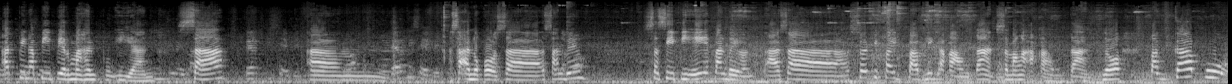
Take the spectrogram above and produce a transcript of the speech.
at pinapipirmahan po iyan sa um, sa ano ko, sa, saan ba yun? Sa CPA, paano ba yun? Ah, sa Certified Public Accountant, sa mga accountant, no? Pagka po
